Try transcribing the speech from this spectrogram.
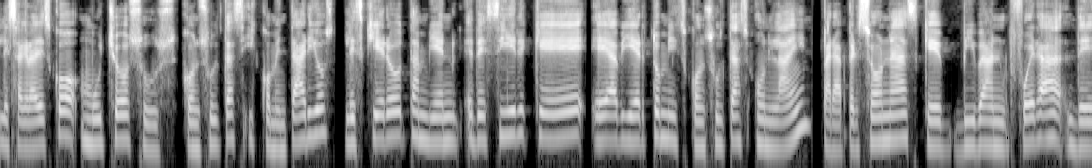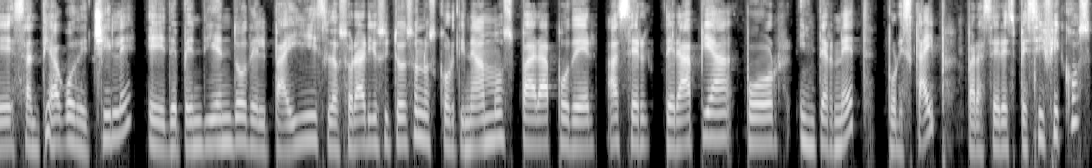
les agradezco mucho sus consultas y comentarios. Les quiero también decir que he abierto mis consultas online para personas que vivan fuera de Santiago de Chile. Eh, dependiendo del país, los horarios y todo eso, nos coordinamos para poder hacer terapia por internet, por Skype, para ser específicos.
